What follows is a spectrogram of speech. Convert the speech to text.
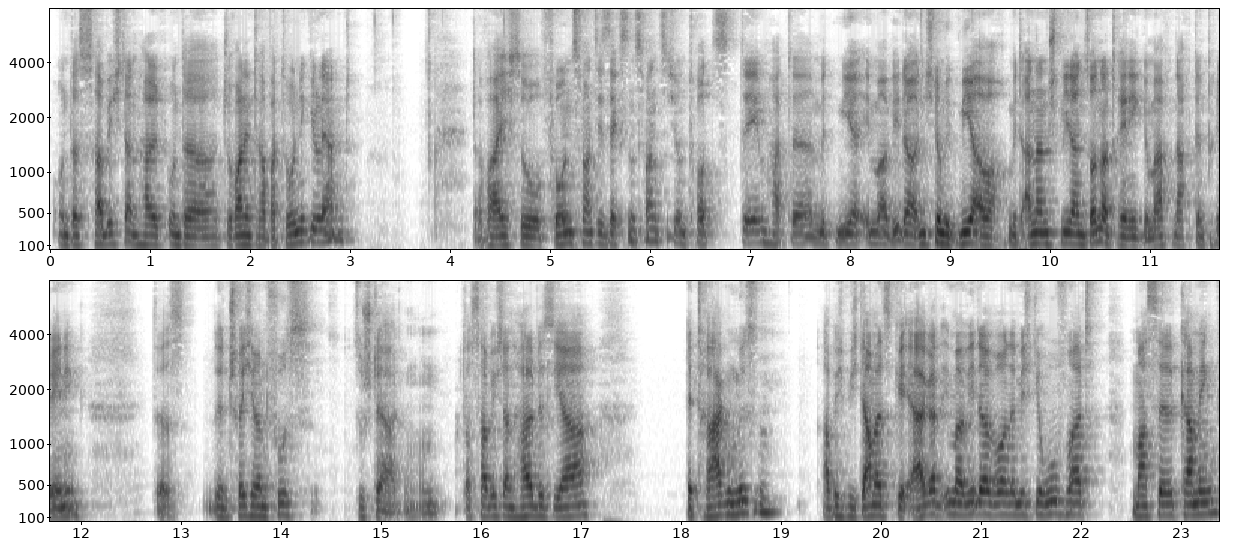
Und das habe ich dann halt unter Giovanni Trapattoni gelernt. Da war ich so 25, 26 und trotzdem hat er mit mir immer wieder, nicht nur mit mir, aber auch mit anderen Spielern Sondertraining gemacht nach dem Training, das, den schwächeren Fuß zu stärken. Und das habe ich dann ein halbes Jahr ertragen müssen. Habe ich mich damals geärgert immer wieder, wo er mich gerufen hat, Marcel Cumming.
